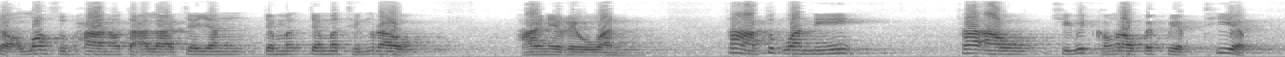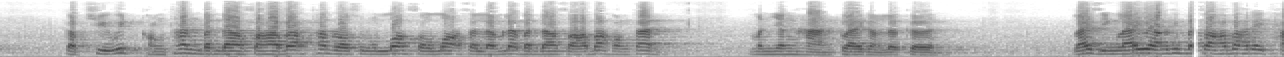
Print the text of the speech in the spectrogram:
จากอัลลอฮ์ سبحانه และ تعالى จะยังจะมาจะมาถึงเราภายในเร็ววัน ถ้าหากทุกวันนี้ ถ้าเอาชีวิตของเราไปเปรียบเทียบกับชีวิตของท่านบรรดาสหายท่านรอสุลลอฮ์สัลลัลลสัลลัมและบรรดาสหายของท่าน มันยังห่างไกลกันเหลือเกิน หลายสิ่งหลายอย่างที่บรรดาสหายได้ท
